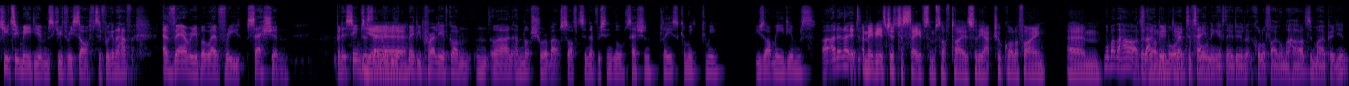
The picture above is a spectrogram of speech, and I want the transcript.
Q2 mediums, Q3 softs if we're going to have a variable every session. But it seems as though maybe Yeah. maybe Pirelli have gone. "Mm, uh, I'm not sure about softs in every single session. Please, can we can we use our mediums? I, I don't know. It- and maybe it's just to save some soft tires for the actual qualifying. Um, what about the hards? That would be more entertaining if they were doing it qualifying on the hards, in my opinion.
